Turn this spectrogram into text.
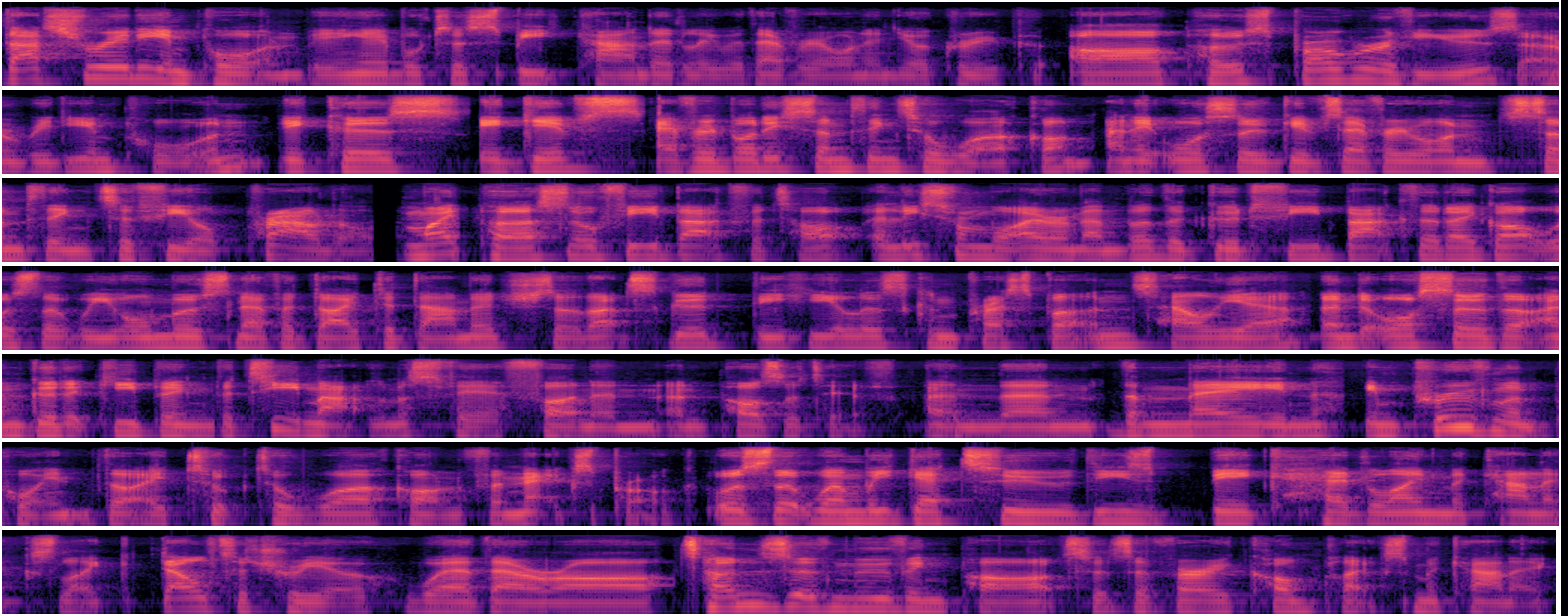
That's really important, being able to speak candidly with everyone in your group. Our post prog reviews are really important because it gives everybody something to work on and it also gives everyone something to feel proud of. My personal feedback for top, at least from what I remember, the good feedback that I got was that we almost never died to damage, so that's good. The healers can press buttons, hell yeah. And also that I'm good at keeping the team atmosphere fun and, and positive. And then the main improvement point that I took to work on for next prog was that when we get to these big headline mechanics like Delta Trio, where there are tons of moving parts, it's a very complex mechanic.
